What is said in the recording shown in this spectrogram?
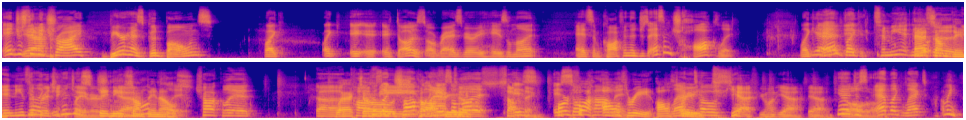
interesting Yeah. to try. Beer has good bones. Like like it, it, it does. A raspberry hazelnut. Add some coffee in there. Just add some chocolate. Like yeah, add like to me, it needs Add a, something. It needs Yeah, a like, bridging even flavor. It needs Yeah. something else. chocolate, uh, Lactose, coffee, Because like chocolate coffee. hazelnut something. is, is or so fuck common. all three, all three. Lactose. yeah, if you want, yeah, yeah. Yeah, just add like lact. I mean,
